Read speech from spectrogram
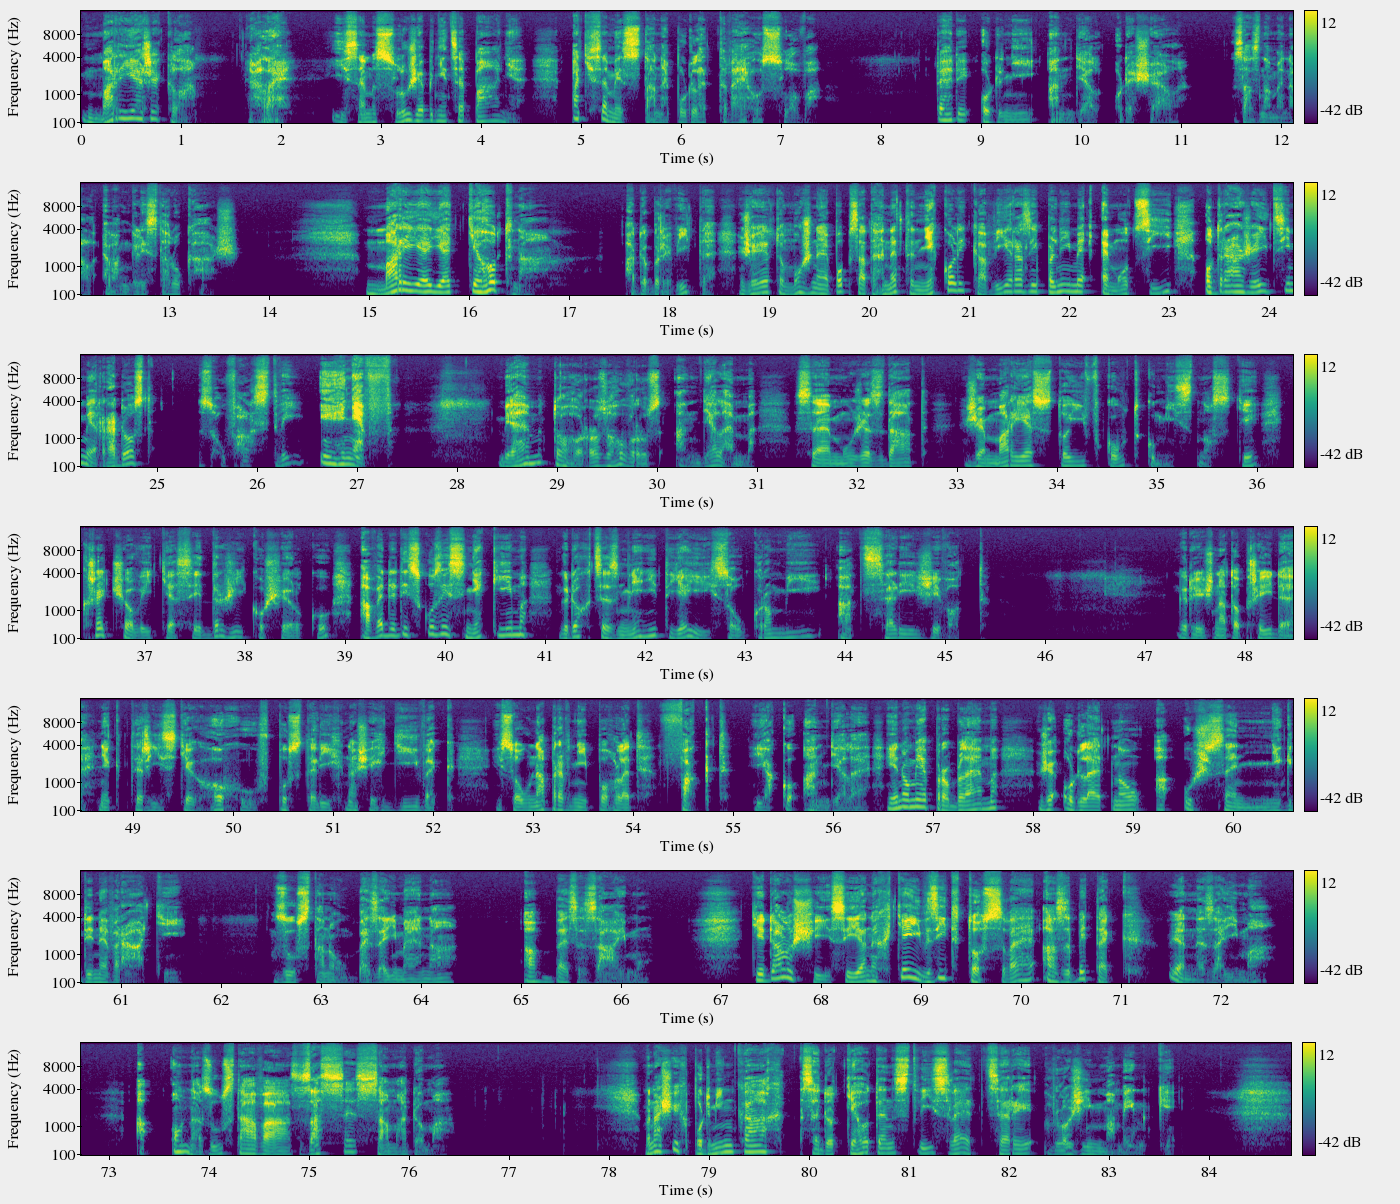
Marie řekla, hle, jsem služebnice páně, ať se mi stane podle tvého slova. Tehdy od ní anděl odešel, zaznamenal evangelista Lukáš. Marie je těhotná. A dobře víte, že je to možné popsat hned několika výrazy plnými emocí, odrážejícími radost, zoufalství i hněv. Během toho rozhovoru s andělem se může zdát, že Marie stojí v koutku místnosti, křečovitě si drží košilku a vede diskuzi s někým, kdo chce změnit její soukromí a celý život. Když na to přijde, někteří z těch hochů v postelích našich dívek jsou na první pohled fakt jako andělé. Jenom je problém, že odlétnou a už se nikdy nevrátí. Zůstanou bez jména a bez zájmu. Ti další si jen chtějí vzít to své a zbytek je nezajímá. A ona zůstává zase sama doma. V našich podmínkách se do těhotenství své dcery vloží maminky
